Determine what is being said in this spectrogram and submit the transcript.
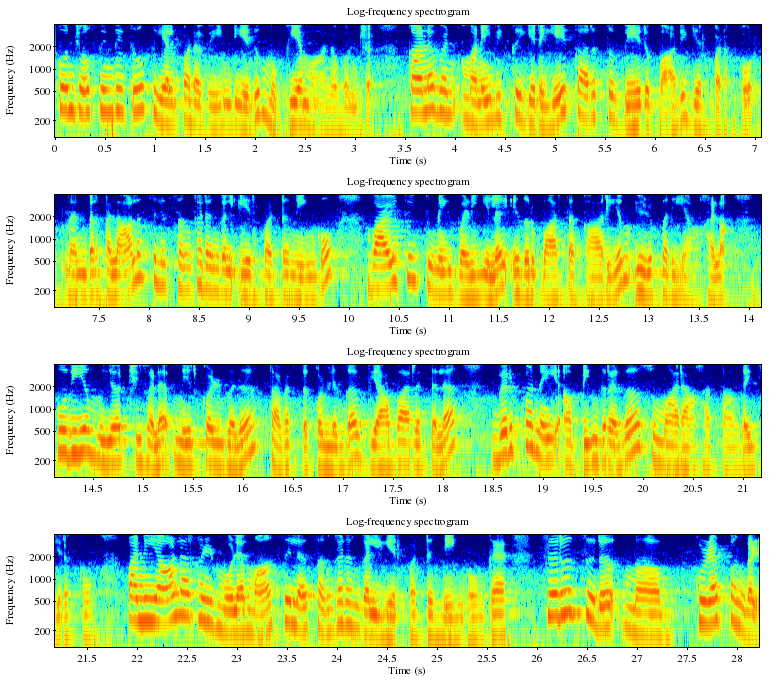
கொஞ்சம் சிந்தித்து செயல்பட வேண்டியது முக்கியமான ஒன்று. கணவன் மனைவிக்கு இடையே கருத்து வேறுபாடு ஏற்படக்கூடும். நண்பர்களால் சில சங்கடங்கள் ஏற்பட்டு நீங்கும். வாழ்க்கை துணை வழியில் எதிர்பார்த்த காரியம் இழுபறியாகலாம். புதிய முயற்சிகளை மேற்கொள்வதை தவிர்த்து கொள்ளுங்க. வியாபாரத்தில் விற்பனை அப்படிங்கிறது சுமாராகத்தாங்க இருக்கும். பணியாளர்கள் மூலமாக சில சங்கடங்கள் ஏற்பட்டு நீங்குங்க. சிறு சிறு குழப்பங்கள்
